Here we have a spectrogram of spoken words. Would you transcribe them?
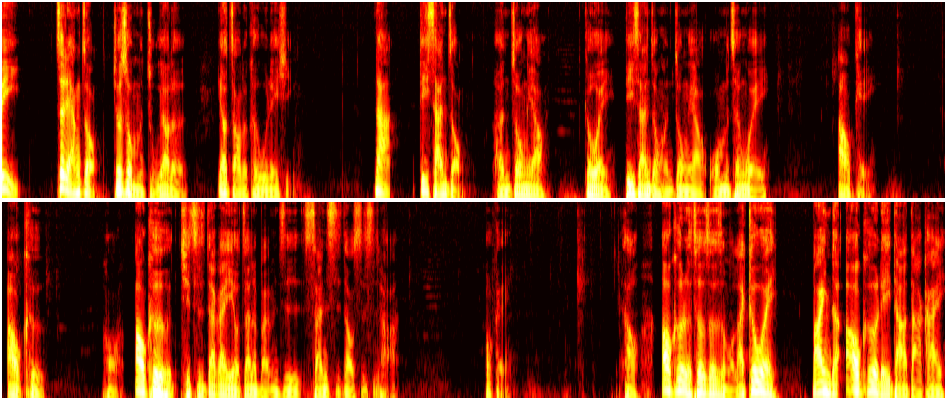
以这两种就是我们主要的要找的客户类型。那第三种很重要，各位，第三种很重要，我们称为奥 K 奥克。哦，奥克其实大概也有占了百分之三十到四十趴。OK，好，奥克的特色是什么？来，各位把你的奥克雷达打开。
